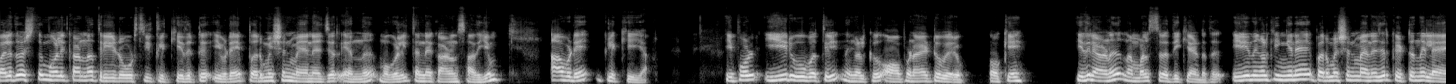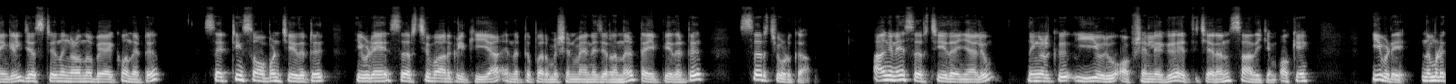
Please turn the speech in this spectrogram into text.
വലതുവശത്ത് മുകളിൽ കാണുന്ന ത്രീ ഡോട്ട്സിൽ ക്ലിക്ക് ചെയ്തിട്ട് ഇവിടെ പെർമിഷൻ മാനേജർ എന്ന് മുകളിൽ തന്നെ കാണാൻ സാധിക്കും. അവിടെ ക്ലിക്ക് ചെയ്യുക. ഇപ്പോൾ ഈ രൂപത്തിൽ നിങ്ങൾക്ക് ഓപ്പൺ ആയിട്ട് വരും. ഓക്കെ ഇതിലാണ് നമ്മൾ ശ്രദ്ധിക്കേണ്ടത്. ഇനി നിങ്ങൾക്ക് ഇങ്ങനെ പെർമിഷൻ മാനേജർ കിട്ടുന്നില്ല എങ്കിൽ ജസ്റ്റ് നിങ്ങളൊന്ന് ബാക്ക് വന്നിട്ട് സെറ്റിംഗ്സ് ഓപ്പൺ ചെയ്തിട്ട് ഇവിടെ സെർച്ച് ബാർ ക്ലിക്ക് ചെയ്യുക. എന്നിട്ട് പെർമിഷൻ മാനേജർ എന്ന് ടൈപ്പ് ചെയ്തിട്ട് സെർച്ച് കൊടുക്കുക. അങ്ങനെ സെർച്ച് ചെയ്ത് കഴിഞ്ഞാലും നിങ്ങൾക്ക് ഈ ഒരു ഓപ്ഷനിലേക്ക് എത്തിച്ചേരാൻ സാധിക്കും. ഓക്കെ ഇവിടെ നമ്മുടെ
